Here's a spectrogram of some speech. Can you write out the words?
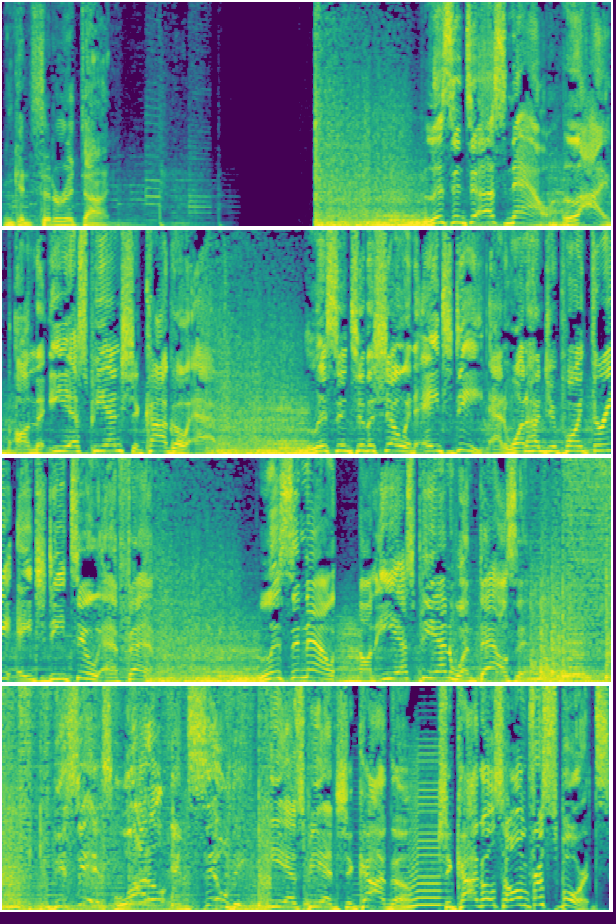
and consider it done. Listen to us now, live on the ESPN Chicago app. Listen to the show in HD at 100.3 HD2 FM. Listen now on ESPN 1000. This is Waddle and Silvy, ESPN Chicago, Chicago's home for sports.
